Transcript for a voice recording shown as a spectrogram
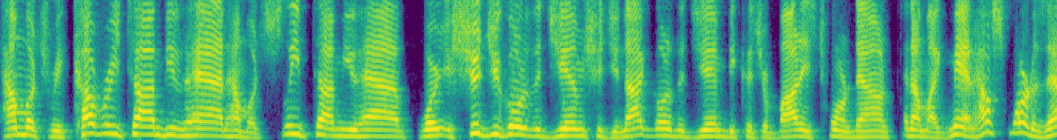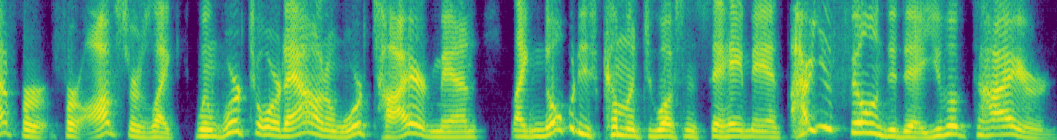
how much recovery time you've had, how much sleep time you have, where should you go to the gym, should you not go to the gym because your body's torn down. And I'm like, man, how smart is that for for officers? Like when we're torn down and we're tired, man, like nobody's coming to us and say, "Hey, man, how are you feeling today? You look tired."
